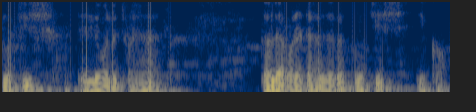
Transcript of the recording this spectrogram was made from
পঁচিশ তিন দোকানে ছয় হ্যাঁ। তাহলে আমার এটা হয়ে যাবে পঁচিশ একক।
